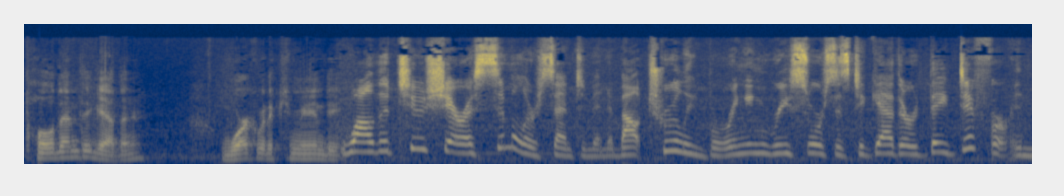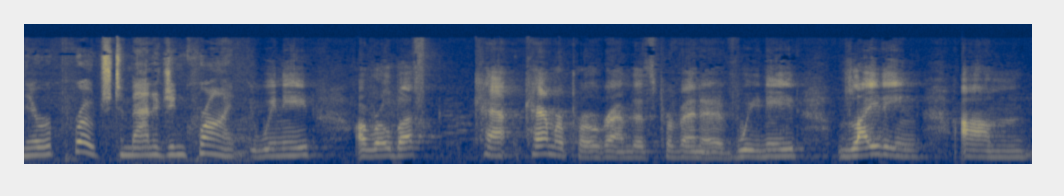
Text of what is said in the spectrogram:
pull them together, work with the community. While the two share a similar sentiment about truly bringing resources together, they differ in their approach to managing crime. We need a robust ca camera program that's preventative. We need lighting um,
